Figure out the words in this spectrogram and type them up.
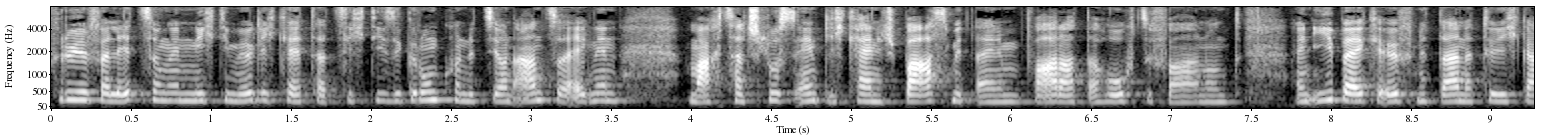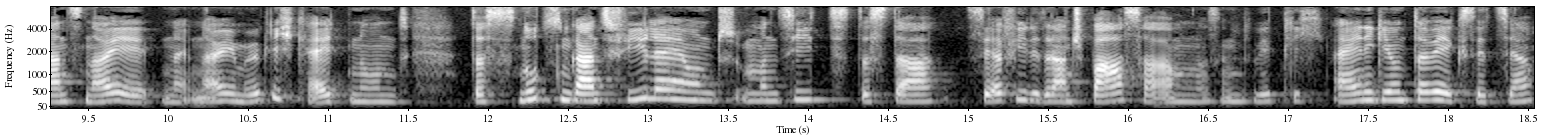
frühe Verletzungen nicht die Möglichkeit hat, sich diese Grundkondition anzueignen, macht es halt schlussendlich keinen Spaß, mit einem Fahrrad da hochzufahren. Und ein E-Bike eröffnet da natürlich ganz neue, ne, neue Möglichkeiten und das nutzen ganz viele und man sieht, dass da sehr viele daran Spaß haben. Da sind wirklich einige unterwegs jetzt, ja.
